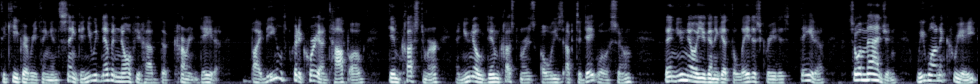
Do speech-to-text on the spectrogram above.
to keep everything in sync. And you would never know if you have the current data. By being able to put a query on top of dim customer, and you know dim customer is always up to date, we'll assume, then you know you're going to get the latest, greatest data. So imagine we want to create,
